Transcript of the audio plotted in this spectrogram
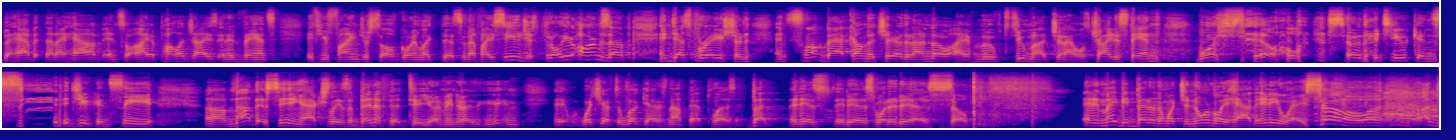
the habit that I have. And so I apologize in advance if you find yourself going like this. And if I see you just throw your arms up in desperation and slump back on the chair, then I know I have moved too much and I will try to stand more still so that you can see, that you can see um, not that seeing actually is a benefit to you. I mean, what you have to look at is not that pleasant, but it is, it is what it is. So, and it may be better than what you normally have anyway. So, uh,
